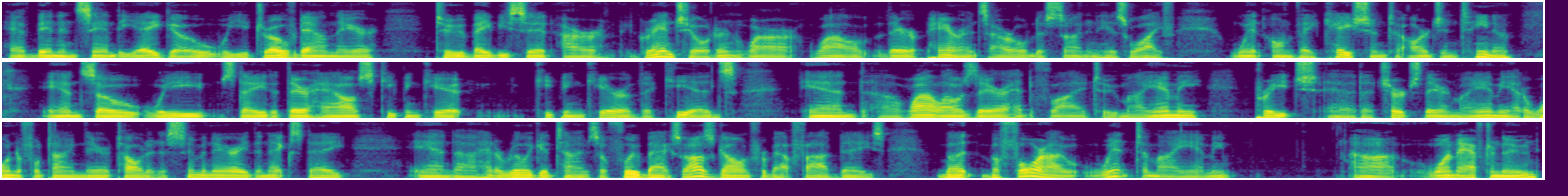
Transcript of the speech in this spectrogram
have been in San Diego. We drove down there to babysit our grandchildren while, while their parents, our oldest son and his wife, went on vacation to Argentina. And so we stayed at their house, keeping care, keeping care of the kids. And uh, while I was there, I had to fly to Miami preach at a church there in Miami. Had a wonderful time there. Taught at a seminary the next day, and uh, had a really good time. So flew back. So I was gone for about five days. But before I went to Miami, uh, one afternoon,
